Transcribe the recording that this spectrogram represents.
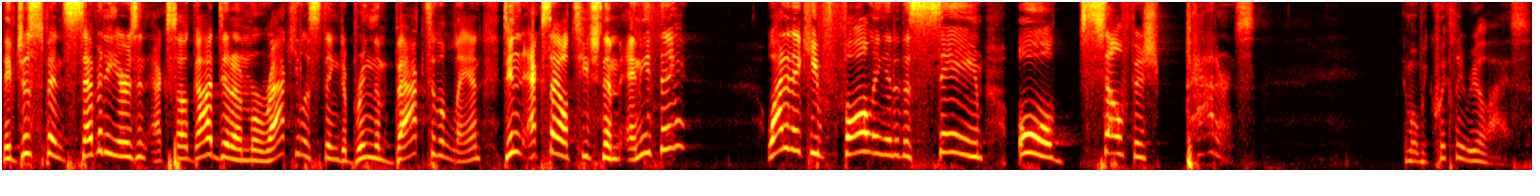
They've just spent 70 years in exile. God did a miraculous thing to bring them back to the land. Didn't exile teach them anything? Why do they keep falling into the same old selfish patterns? And what we quickly realize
